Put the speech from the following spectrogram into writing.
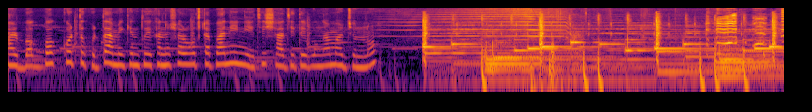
আর বক বক করতে করতে আমি কিন্তু এখানে শরবতটা বানিয়ে নিয়েছি সাজিদ এবং আমার জন্য। এরই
